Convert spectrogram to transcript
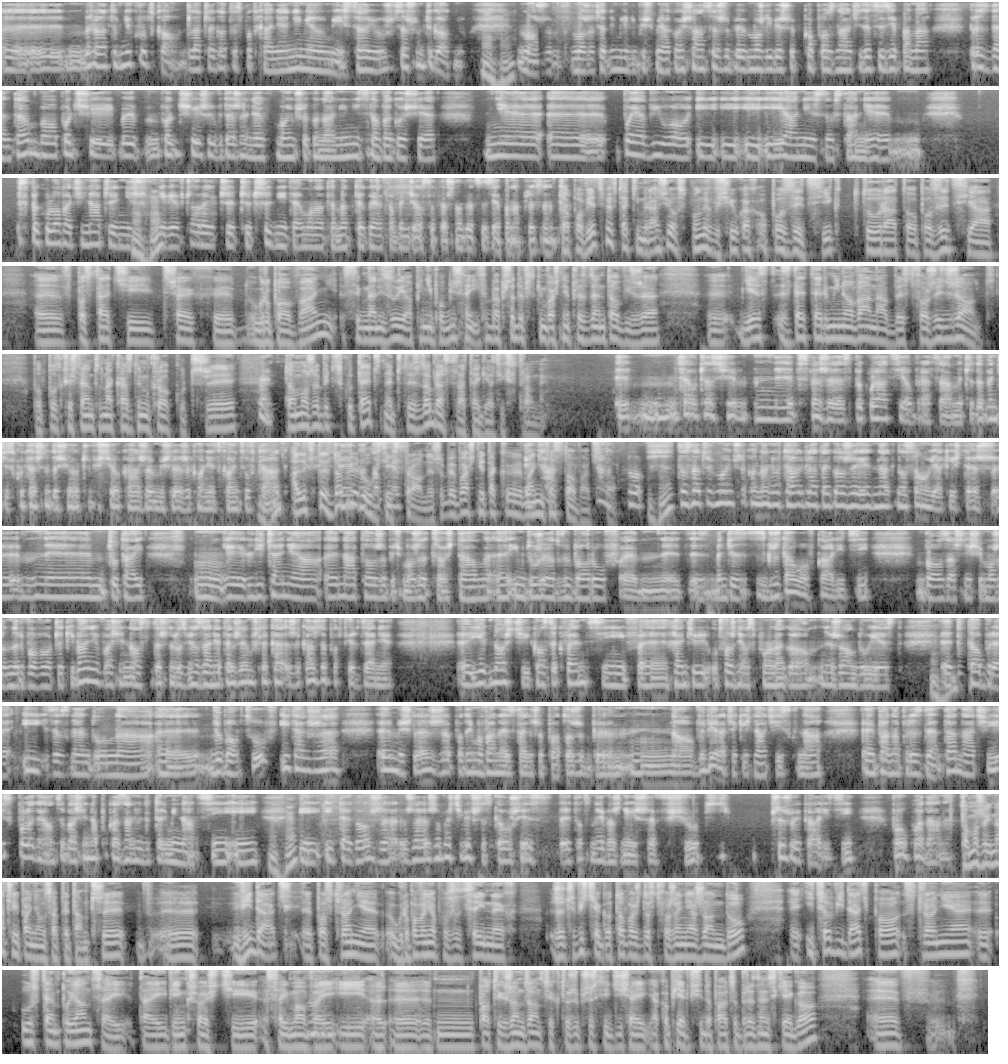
relatywnie krótko. Dlaczego te spotkania nie miały miejsca już w zeszłym tygodniu? Może, może wtedy mielibyśmy jakąś szansę, żeby możliwie szybko poznać decyzję pana prezydenta, bo po, dzisiaj, po dzisiejszych wydarzeniach w moim przekonaniu nic nowego się nie e, pojawiło i, i, i, ja nie jestem w stanie mm, spekulować inaczej niż, Mhm. nie wiem, wczoraj czy, czy trzy dni temu na temat tego, jaka będzie ostateczna decyzja pana prezydenta. To powiedzmy w takim razie o wspólnych wysiłkach opozycji, która to opozycja e, w postaci trzech e, ugrupowań sygnalizuje opinii publicznej i chyba przede wszystkim właśnie prezydentowi, że e, jest zdeterminowana, by stworzyć rząd, bo podkreślają to na każdym kroku. Czy to może być skuteczne? Czy to jest dobra strategia z ich strony? Cały czas się w sferze spekulacji obracamy. Czy to będzie skuteczne, to się oczywiście okaże. Myślę, że koniec końców tak. Ale czy to jest dobry ruch z ich strony, żeby właśnie tak e, manifestować to? To, to znaczy w moim przekonaniu tak, dlatego że jednak no, są jakieś też tutaj y, liczenia y, na to, że być może coś tam y, im dłużej od wyborów y, y, będzie zgrzytało w koalicji, bo zacznie się może nerwowe oczekiwanie właśnie na ostateczne rozwiązanie. Także ja myślę, ka- że każde potwierdzenie y, jedności i konsekwencji w chęci utworzenia wspólnego rządu jest y, dobre i ze względu na y, wyborców. I także y, myślę, że podejmowane jest także po to, żeby mm, no, wywierać jakiś nacisk na pana prezydenta, nacisk polegający właśnie na pokazaniu determinacji i, Mhm. i, i tego, że, że, że właściwie wszystko już jest to, co najważniejsze wśród przyszłej koalicji poukładane. To może inaczej panią zapytam. Czy y, widać y, po stronie ugrupowań opozycyjnych rzeczywiście gotowość do stworzenia rządu y, i co widać po stronie y, ustępującej tej większości sejmowej i y, y, mm, po tych rządzących, którzy przyszli dzisiaj jako pierwsi do Pałacu Prezydenckiego? Y, w,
